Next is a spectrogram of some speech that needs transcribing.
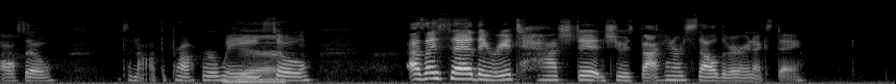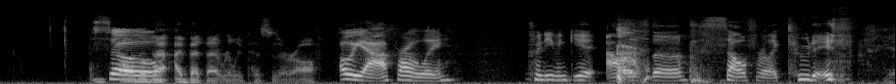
also it's not the proper way. Yeah. So, as I said, they reattached it, and she was back in her cell the very next day. So, that, I bet that really pisses her off. oh yeah, probably couldn't even get out of the cell for like two days. Yeah.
